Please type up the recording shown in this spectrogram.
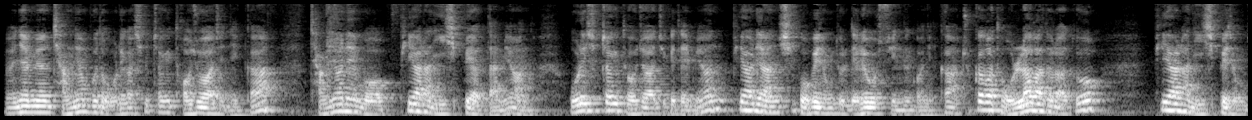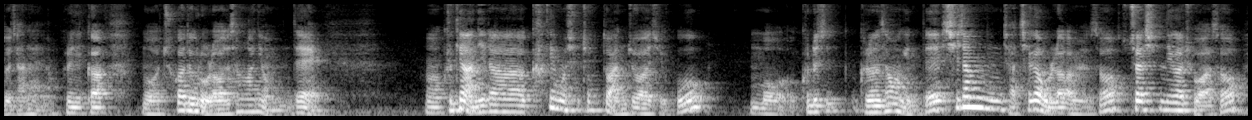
왜냐하면 작년보다 올해가 실적이 더 좋아지니까 작년에 뭐 PR 한 20배였다면 올해 실적이 더 좋아지게 되면 PR이 한 15배 정도로 내려올 수 있는 거니까 주가가 더 올라가더라도 PER 한 20배 정도잖아요. 그러니까 뭐 추가적으로 올라가도 상관이 없는데 어 그게 아니라 크게 뭐 실적도 안 좋아지고 뭐 그러지 그런 상황인데 시장 자체가 올라가면서 투자 심리가 좋아서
